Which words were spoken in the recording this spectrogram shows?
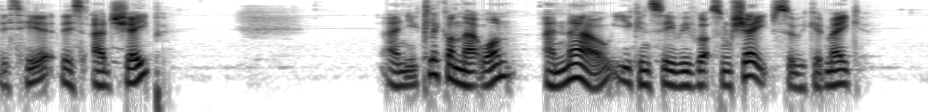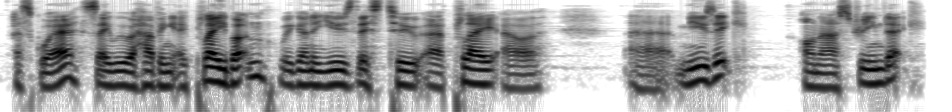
this here, this add shape. And you click on that one, and now you can see we've got some shapes. So we could make a square. Say we were having a play button. We're going to use this to uh, play our uh, music on our Stream Deck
